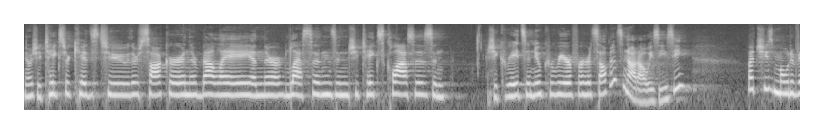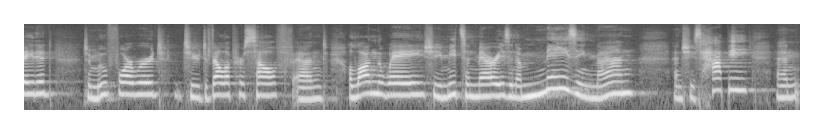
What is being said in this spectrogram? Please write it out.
you know, she takes her kids to their soccer and their ballet and their lessons, and she takes classes and she creates a new career for herself. It's not always easy. But she's motivated to move forward, to develop herself, and along the way, she meets and marries an amazing man, and she's happy. And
